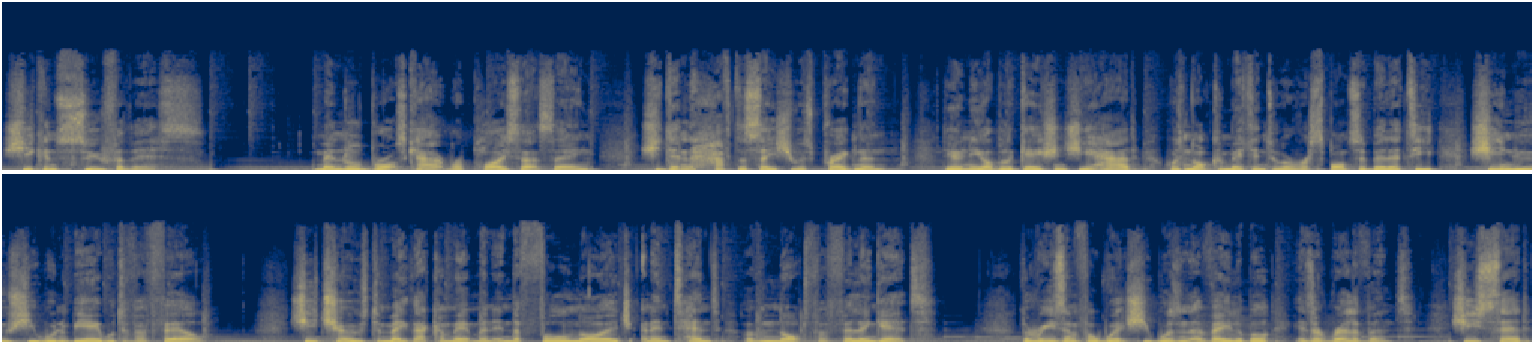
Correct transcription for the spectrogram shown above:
she can sue for this. Mendel Cat replies to that saying, She didn't have to say she was pregnant. The only obligation she had was not committing to a responsibility she knew she wouldn't be able to fulfill. She chose to make that commitment in the full knowledge and intent of not fulfilling it. The reason for which she wasn't available is irrelevant. She said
